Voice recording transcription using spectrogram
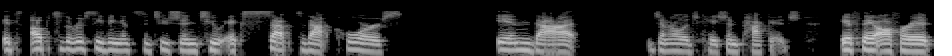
it's up to the receiving institution to accept that course in that general education package. If they offer it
